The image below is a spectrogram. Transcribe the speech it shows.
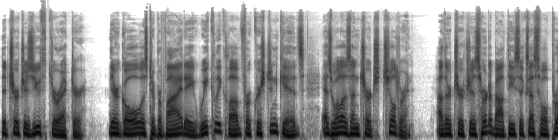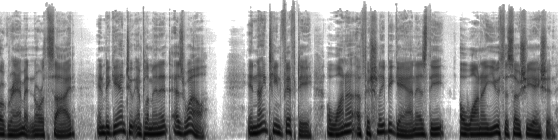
the church's youth director. Their goal was to provide a weekly club for Christian kids as well as unchurched children. Other churches heard about the successful program at Northside and began to implement it as well. In 1950, Awana officially began as the Awana Youth Association.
